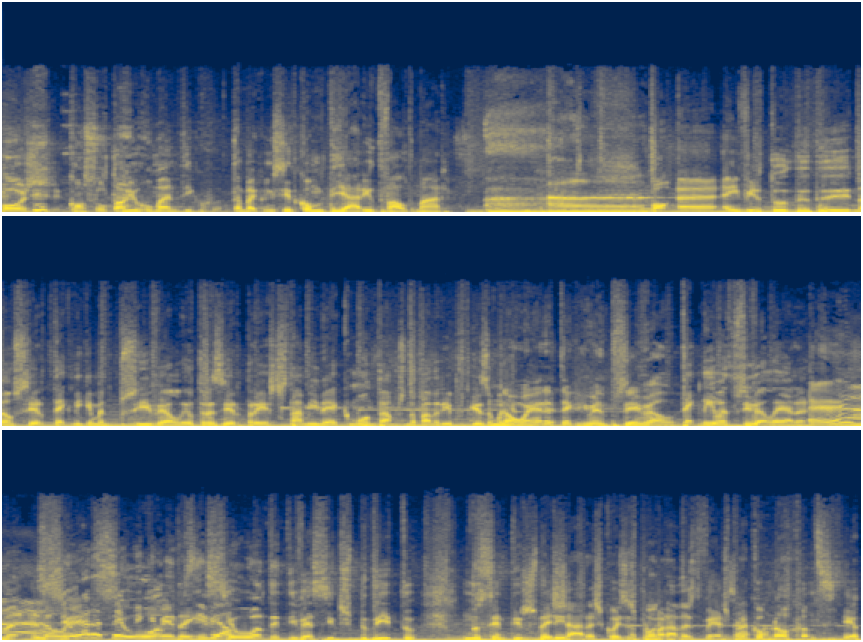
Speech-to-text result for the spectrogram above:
Hoje, consultório romântico, também conhecido como Diário de Valdemar. Bom, ah, em virtude de não ser tecnicamente possível eu trazer para este estaminé que montámos na padaria portuguesa uma Não cantiga- era tecnicamente possível? Tecnicamente possível era. É? Mas Não se eu- era tecnicamente ontem, possível? Se eu ontem tivesse sido expedito no sentido de deixar as coisas Aponta. preparadas de véspera, como não aconteceu.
